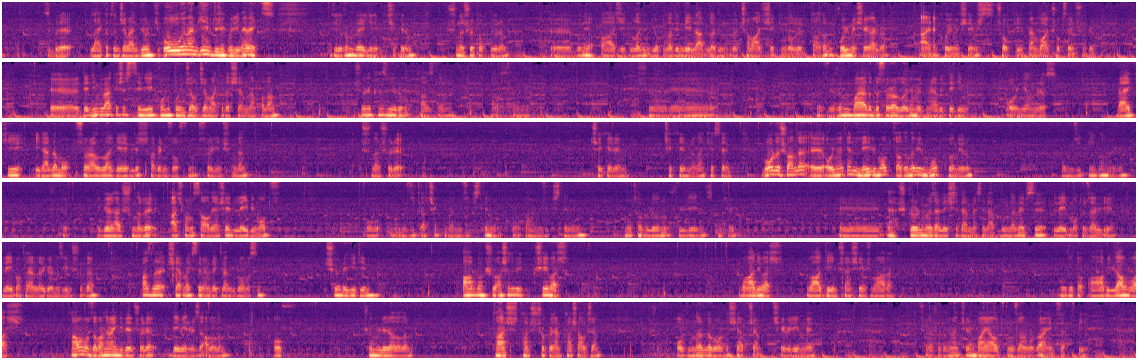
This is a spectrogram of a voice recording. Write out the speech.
Siz böyle like atınca ben diyorum ki o hemen yeni video çekmeliyim evet diyorum ve yeni video çekiyorum. Şunu şöyle topluyorum. Ee, bu ne ağacıydı? Ladin yok ladin değil abi. Ladin böyle çam ağacı şeklinde oluyordu tahta. Bu koyu meşe galiba. Aynen koyu meşeymiş. Çok iyi. Ben bu ağacı çok seviyorum çünkü. Ee, dediğim gibi arkadaşlar seriye konuk oyuncu alacağım arkadaşlarımdan falan. Şöyle kazıyorum. Kazdım. Kazdım. Şöyle kazıyorum. Bayağıdır da survival oynamıyordum ya. Bir dediğim oynayalım biraz. Belki ileride modlu survival'lar gelebilir. Haberiniz olsun. Söyleyeyim şimdiden. Şunları şöyle çekelim. Çekelim lan keselim. Bu arada şu anda e, oynarken Lazy Mod adında bir mod kullanıyorum. O müzik neydi lan öyle? Göre şunları açmamı sağlayan şey Lazy Mod. O müzik açık mı? Ben müzik istemiyorum. Ben müzik istemiyorum. Nota bloğunu fullleyelim. Sıkıntı yok. Ee, heh, şu görünüm özelleştiren mesela bunların hepsi mod özelliği. Mod ayarları gördüğünüz gibi şurada. Fazla şey yapmak istemiyorum reklam gibi olmasın. Şöyle gideyim. Abi bak şu aşağıda bir şey var. Vadi var. Vadiyim şu an şeymiş mağara. Burada da abi lav var. Tamam o zaman hemen gidelim şöyle demirimizi alalım. Of. Kömürleri alalım. Taş, taş çok önemli. Taş alacağım. Şu odunları da bu arada şey yapacağım. Çevireyim bir. Şuna şöyle hemen çevireyim. Bayağı odunumuz var burada. Aynı güzel bir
